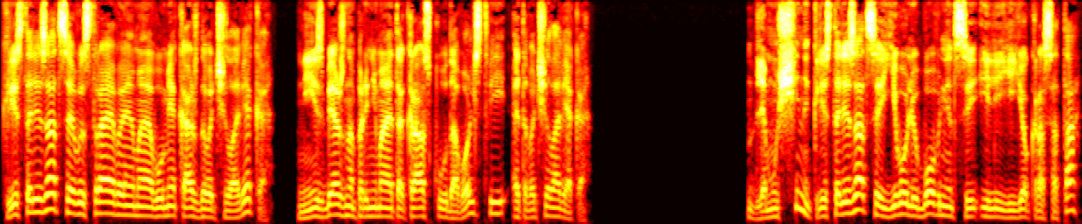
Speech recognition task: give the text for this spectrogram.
Кристаллизация, выстраиваемая в уме каждого человека, неизбежно принимает окраску удовольствий этого человека. Для мужчины кристаллизация его любовницы или ее красота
